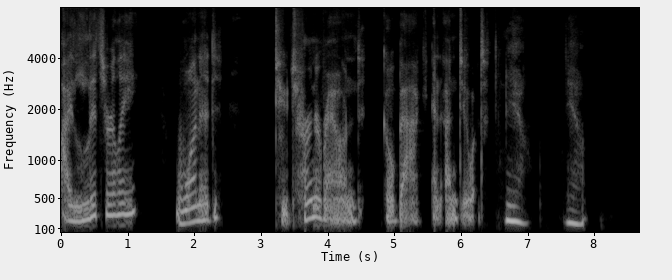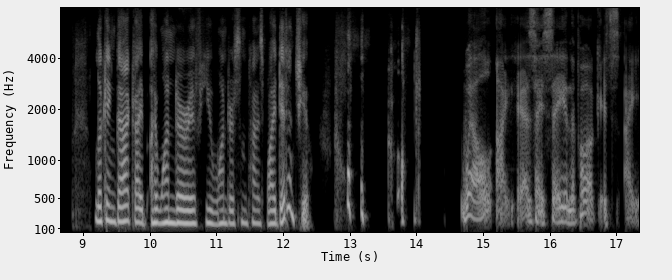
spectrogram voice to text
I literally wanted to turn around, go back, and undo it. Yeah. Yeah. Looking back, I, I wonder if you wonder sometimes, why didn't you? Oh well, I as I say in the book, it's I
